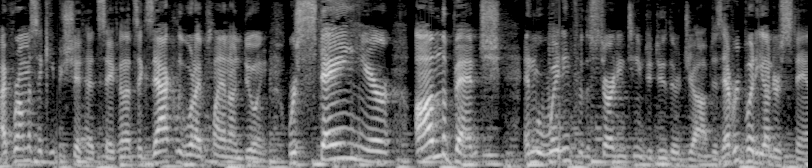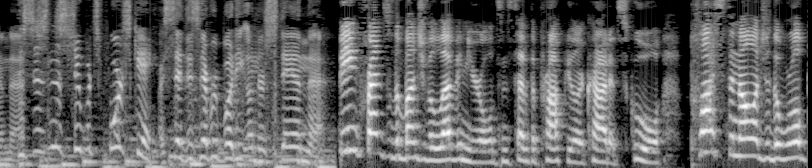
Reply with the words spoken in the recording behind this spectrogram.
I promise I keep you shithead safe, and that's exactly what I plan on doing. We're staying here on the bench, and we're waiting for the starting team to do their job. Does everybody understand that? This isn't a stupid sports game. I said, does everybody understand that? Being friends with a bunch of 11 year olds instead of the popular crowd at school, plus the knowledge of the world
